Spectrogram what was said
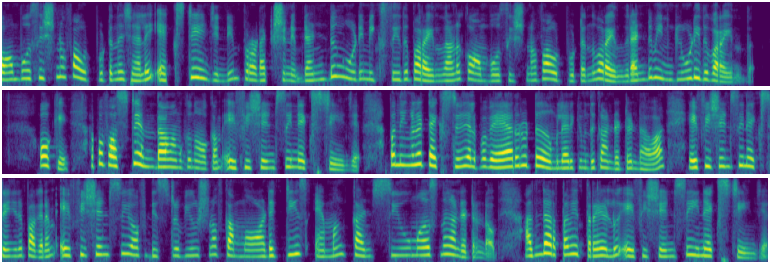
composition of output എന്ന് വെച്ചാൽ എക്സ്ചേഞ്ചിന്റെയും പ്രൊഡക്ഷനും രണ്ടും കൂടി മിക്സ് ചെയ്ത് പറയുന്നതാണ് കോമ്പോസിഷൻ ഓഫ് ഔട്ട്പുട്ട് എന്ന് പറയുന്നത്. രണ്ടും ഇൻക്ലൂഡ് ചെയ്ത് പറയുന്നത്. ഓക്കെ അപ്പൊ ഫസ്റ്റ് എന്താ നമുക്ക് നോക്കാം. എഫിഷ്യൻസി ഇൻ എക്സ്ചേഞ്ച് അപ്പൊ നിങ്ങൾ ടെക്സ്റ്റ് ചിലപ്പോൾ വേറൊരു ടേമിലായിരിക്കും ഇത് കണ്ടിട്ടുണ്ടാവാം. എഫിഷ്യൻസി ഇൻ എക്സ്ചേഞ്ചിന് പകരം efficiency of distribution of commodities among consumers എന്ന് കണ്ടിട്ടുണ്ടാവും. അതിന്റെ അർത്ഥം ഇത്രയേ ഉള്ളൂ എഫിഷ്യൻസി ഇൻ എക്സ്ചേഞ്ച്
